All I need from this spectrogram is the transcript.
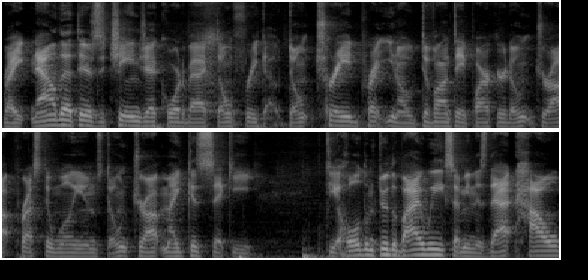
right? Now that there's a change at quarterback, don't freak out. Don't trade, pre, you know, DeVante Parker. Don't drop Preston Williams. Don't drop Mike Gesicki. Do you hold them through the bye weeks? I mean, is that how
